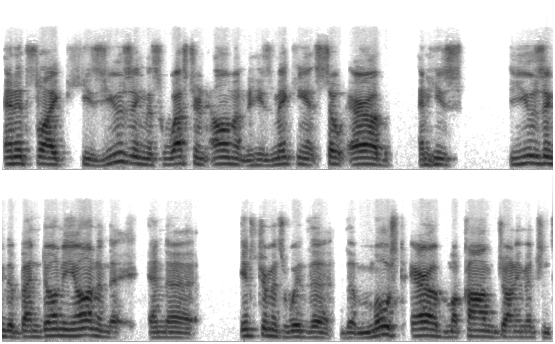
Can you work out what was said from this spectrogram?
And it's like he's using this Western element and he's making it so Arab and he's using the bandoneon and the and the instruments with the, the most Arab maqam. Johnny mentioned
